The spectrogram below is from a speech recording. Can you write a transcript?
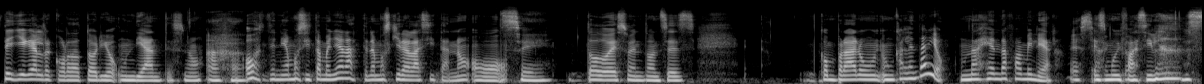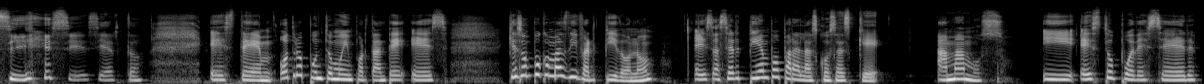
te llega el recordatorio un día antes, ¿no? Ajá. Oh, teníamos cita mañana, tenemos que ir a la cita, ¿no? O sí. todo eso, entonces comprar un, un calendario, una agenda familiar. Es muy fácil. Sí, sí, es cierto. Este, otro punto muy importante es que es un poco más divertido, ¿no? Es hacer tiempo para las cosas que amamos. Y esto puede ser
